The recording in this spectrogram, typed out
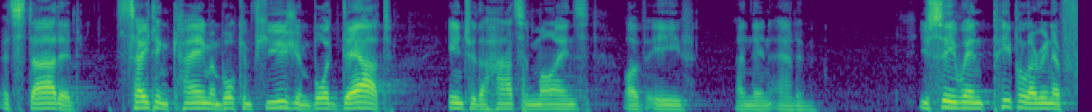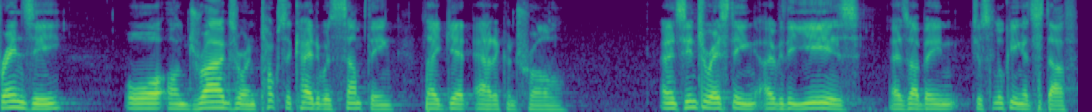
It started. Satan came and brought confusion, brought doubt into the hearts and minds of Eve and then Adam. You see, when people are in a frenzy or on drugs or intoxicated with something, they get out of control. And it's interesting over the years, as I've been just looking at stuff,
